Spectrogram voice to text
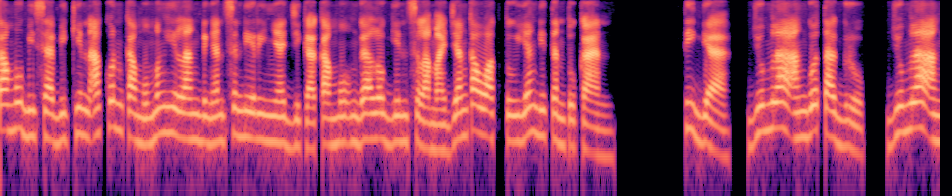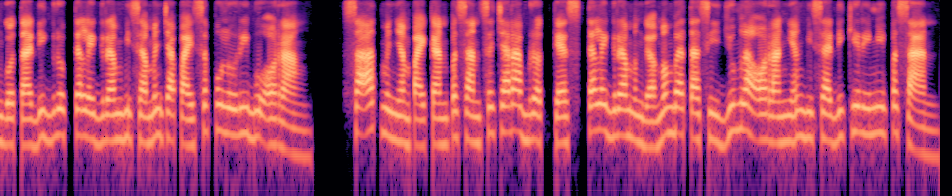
kamu bisa bikin akun kamu menghilang dengan sendirinya jika kamu enggak login selama jangka waktu yang ditentukan. 3. Jumlah anggota grup. Jumlah anggota di grup Telegram bisa mencapai 10.000 orang. Saat menyampaikan pesan secara broadcast, Telegram enggak membatasi jumlah orang yang bisa dikirimi pesan.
